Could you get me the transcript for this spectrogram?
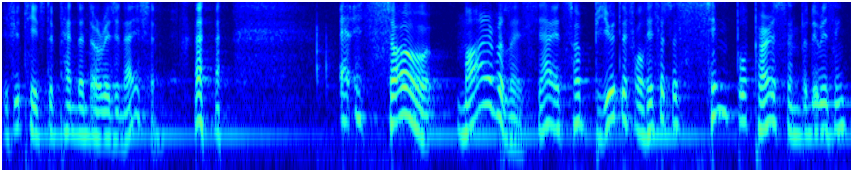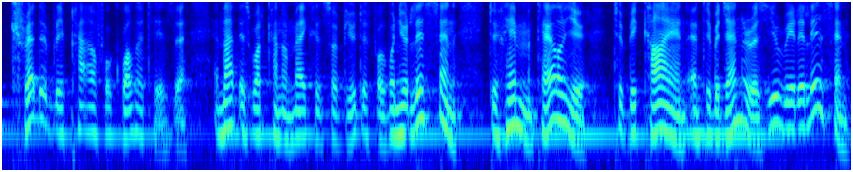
If you teach dependent origination. And it's so marvelous, yeah, it's so beautiful. He's such a simple person, but with incredibly powerful qualities. Uh, and that is what kind of makes it so beautiful. When you listen to him tell you to be kind and to be generous, you really listen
